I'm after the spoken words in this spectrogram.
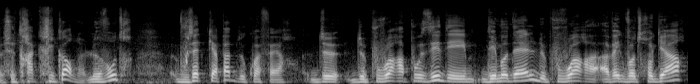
euh, ce track record, le vôtre, vous êtes capable de quoi faire de, pouvoir apposer des, modèles, de pouvoir, avec votre regard,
